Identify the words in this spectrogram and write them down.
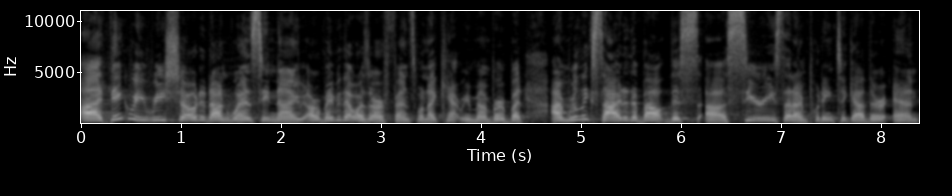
I think we re-showed it on Wednesday night, or maybe that was our fence one. I can't remember, but I'm really excited about this uh, series that I'm putting together. And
